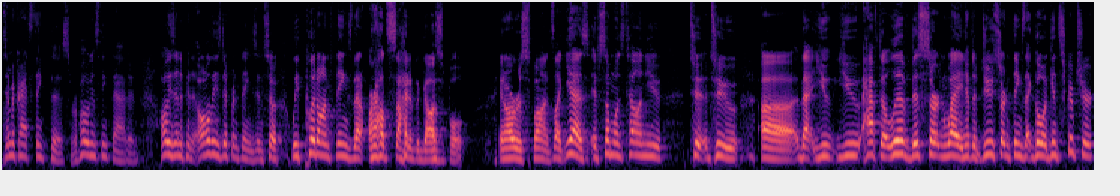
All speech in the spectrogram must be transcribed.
Democrats think this, and Republicans think that, and all these independent, all these different things. And so we put on things that are outside of the gospel in our response. Like, yes, if someone's telling you to, to uh, that you, you have to live this certain way and you have to do certain things that go against Scripture,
